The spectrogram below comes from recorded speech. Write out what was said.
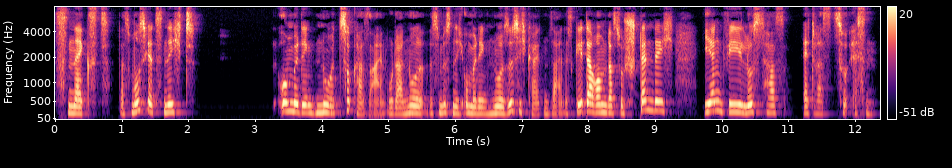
snackst, das muss jetzt nicht unbedingt nur Zucker sein oder nur, es müssen nicht unbedingt nur Süßigkeiten sein. Es geht darum, dass du ständig irgendwie Lust hast, etwas zu essen.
